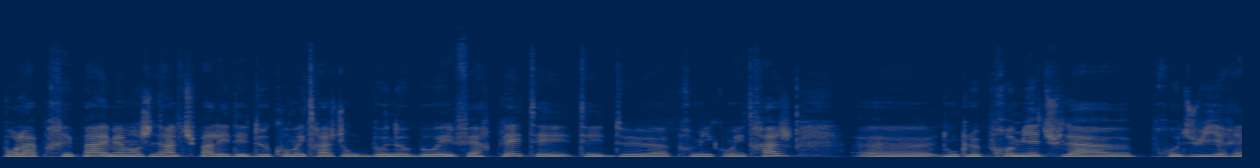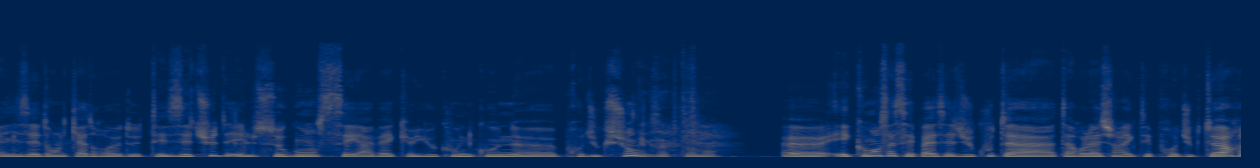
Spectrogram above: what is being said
pour la prépa, et même en général, tu parlais des deux courts-métrages, donc Bonobo et Fairplay, tes, tes deux euh, premiers courts-métrages. Euh, donc le premier, tu l'as euh, produit et réalisé dans le cadre de tes études, et le second, c'est avec Yukun Kun euh, Productions. exactement Euh, et comment ça s'est passé, du coup, ta, ta relation avec tes producteurs?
